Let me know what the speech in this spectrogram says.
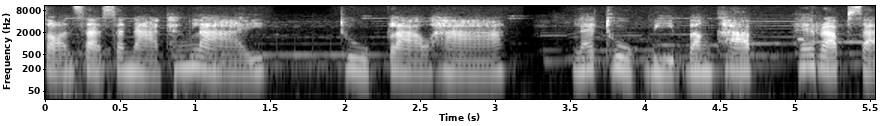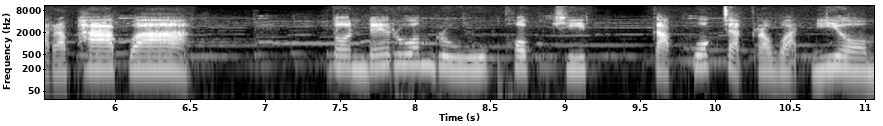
สอนศาสนาทั้งหลาย ถูกกล่าวหา และถูกบีบบังคับให้รับสารภาพว่า ตนได้ร่วมรู้คบคิด กับพวกจักรวรรดินิยม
